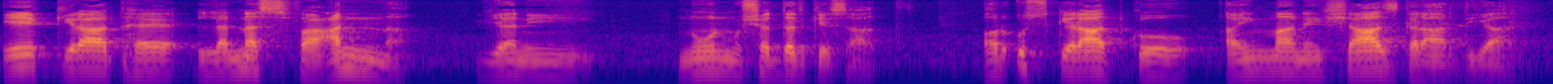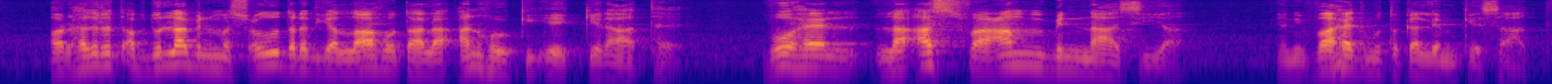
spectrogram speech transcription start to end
ایک کراط ہے لنصف عن یعنی نون مشدد کے ساتھ۔ اور اس کراط کو ائمہ نے شاز قرار دیا ہے۔ اور حضرت عبداللہ بن مسعود رضی اللہ تعالی عنہ کی ایک کراط ہے۔ وہ ہے لاصف ام بن ناسیہ یعنی واحد متکلم کے ساتھ۔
